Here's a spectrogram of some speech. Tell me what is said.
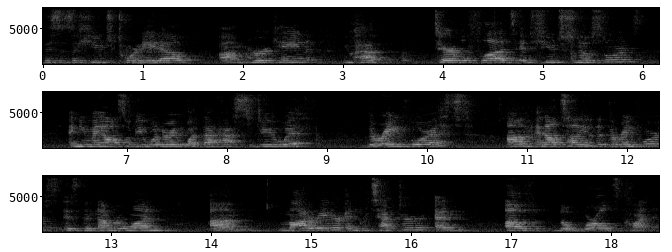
This is a huge tornado, um, hurricane. You have terrible floods and huge snowstorms. And you may also be wondering what that has to do with the rainforest. Um, and I'll tell you that the rainforest is the number one um, moderator and protector and of the world's climate.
